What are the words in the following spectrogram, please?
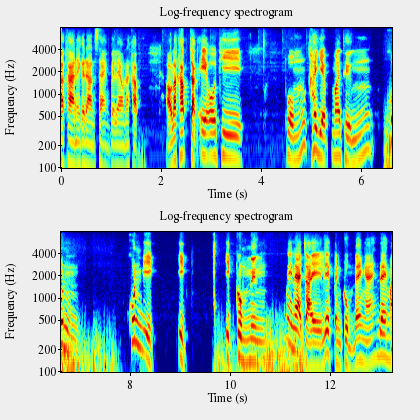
ราคาในกระดานแซงไปแล้วนะครับ เอาละครับจาก AOT ผมขยับมาถึงหุ้นหุ้นอีกอีกอีกกลุ่มหนึ่งไม่แน่ใจเรียกเป็นกลุ่มได้ไง ได้ไหม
